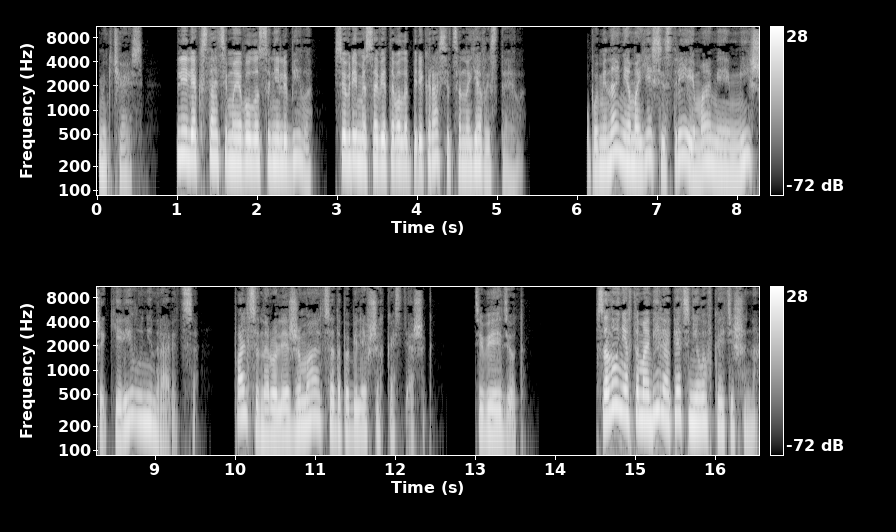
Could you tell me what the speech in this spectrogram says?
Мягчаюсь. Лиля, кстати, мои волосы не любила. Все время советовала перекраситься, но я выстояла. Упоминание о моей сестре и маме Мише Кириллу не нравится. Пальцы на руле сжимаются до побелевших костяшек. «Тебе идет. В салоне автомобиля опять неловкая тишина.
